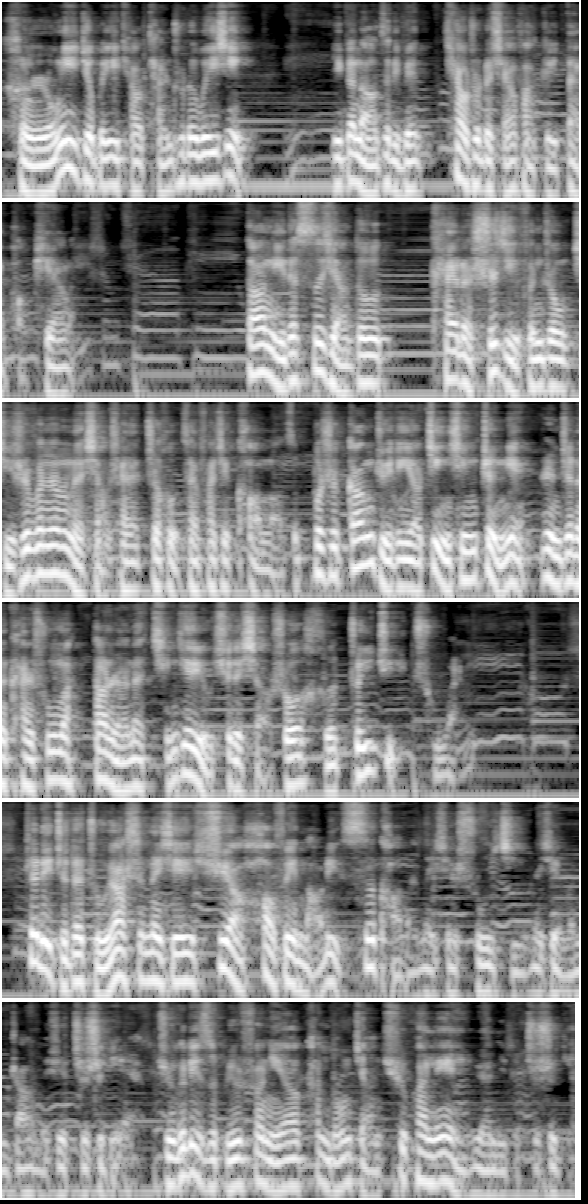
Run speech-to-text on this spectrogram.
很容易就被一条弹出的微信，一个脑子里边跳出的想法给带跑偏了。当你的思想都开了十几分钟、几十分钟的小差之后，才发现靠，老子不是刚决定要静心正念、认真的看书吗？当然了，情节有趣的小说和追剧除外。这里指的主要是那些需要耗费脑力思考的那些书籍、那些文章、那些知识点。举个例子，比如说你要看懂讲区块链原理的知识点，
